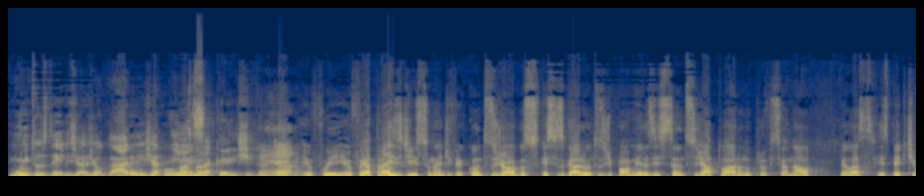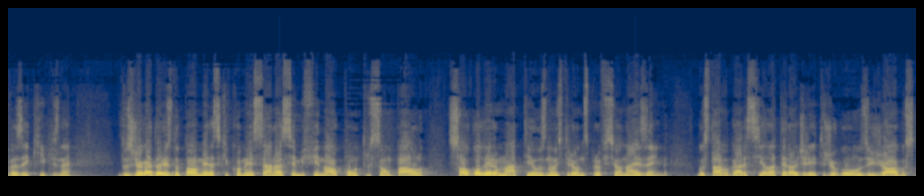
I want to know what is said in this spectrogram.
Muitos deles já jogaram e já têm essa cancha. É, eu, fui, eu fui atrás disso, né? De ver quantos jogos esses garotos de Palmeiras e Santos já atuaram no profissional pelas respectivas equipes, né? Dos jogadores do Palmeiras que começaram a semifinal contra o São Paulo, só o goleiro Matheus não estreou nos profissionais ainda. Gustavo Garcia, lateral direito, jogou 11 jogos,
